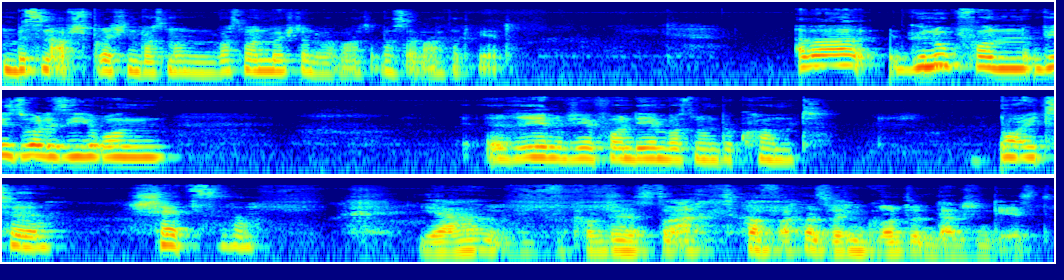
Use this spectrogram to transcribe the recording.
Ein bisschen absprechen, was man, was man möchte und was erwartet wird. Aber genug von Visualisierung. Reden wir von dem, was man bekommt. Beute, Schätze. Ja, kommt ja jetzt darauf an, aus welchem Grund du in den Dungeon gehst.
